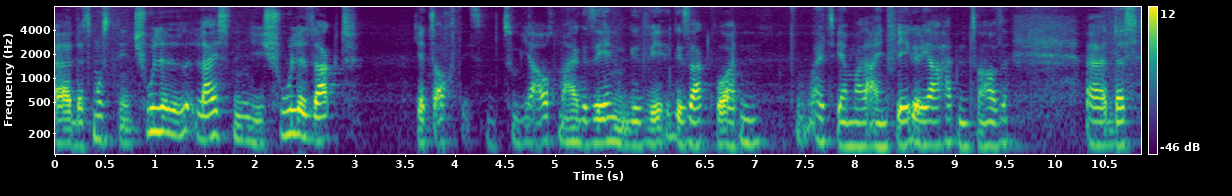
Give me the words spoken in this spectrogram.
äh, das muss die Schule leisten. Die Schule sagt, jetzt auch ist zu mir auch mal gesehen, gesagt worden, als wir mal ein Pflegejahr hatten zu Hause, dass,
